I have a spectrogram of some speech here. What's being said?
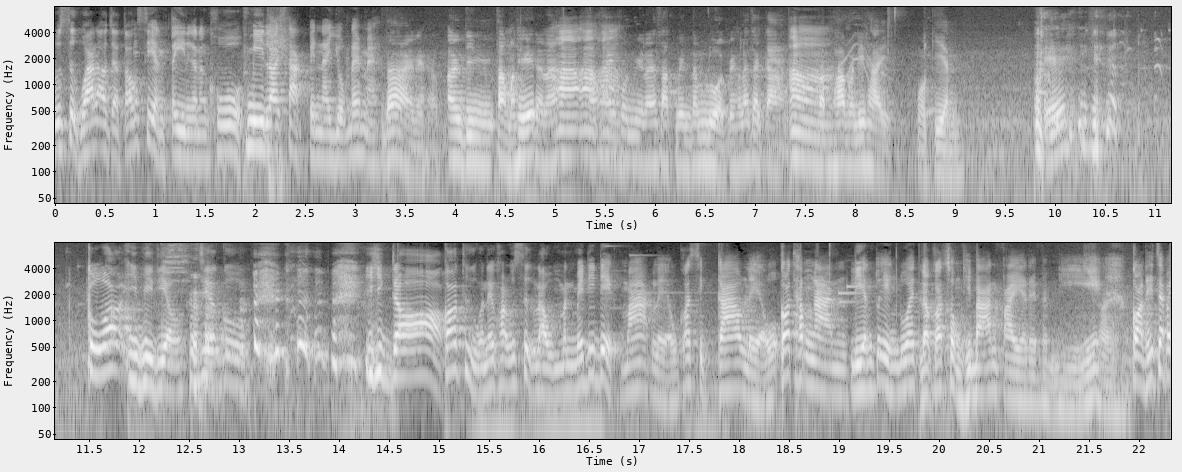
รู้สึกว่าเราจะต้องเสี่ยงตีนกันทั้งคู่ มีรอยสักเป็นนายกได้ไหม ได้นะครับเอาจริงๆต่างประเทศอะนะอ่าอ่าเขาให้คนมีรายสักเป็นตำรวจเป็นข้าราชการอ่า ตัดภาพมาที่ไทย หัวเกรียน เอ๊ะ กูว่าอีพีเดียวเชื่อกูอีดอก็ถือว่าในความรู้สึกเรามันไม่ได้เด็กมากแล้วก็ 19 แล้ว ก็ทำงานเลี้ยงตัวเองด้วย แล้วก็ส่งที่บ้านไปอะไรแบบนี้ใช่ครับก่อนที่จะไป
